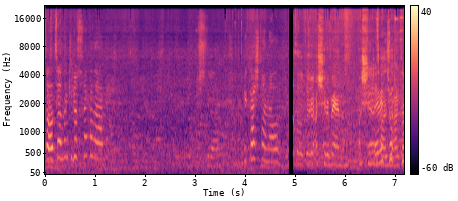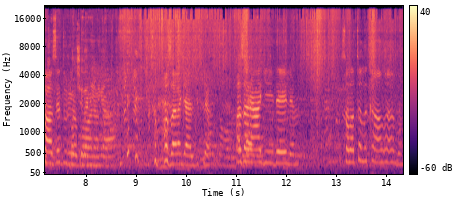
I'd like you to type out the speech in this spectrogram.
Salatalığın kilosu ne kadar abi? 70 lira. Birkaç tane alalım. Salatalıkları aşırı beğendim. Aşırı Evet taze çok arkadaşlar. taze duruyor bu Bahçeden yeni arada. geldi. Pazara geldik ya. Pazara gidelim. Salatalık alalım.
